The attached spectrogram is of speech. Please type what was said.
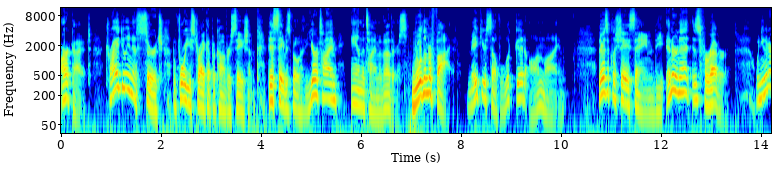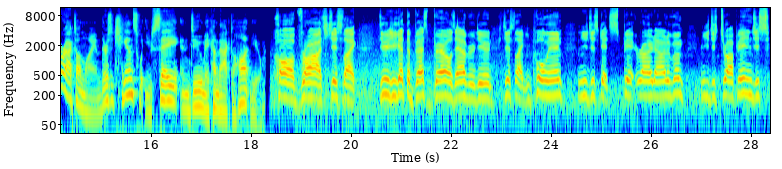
archived. Try doing a search before you strike up a conversation. This saves both your time and the time of others. Rule number five, make yourself look good online. There's a cliche saying, the internet is forever. When you interact online, there's a chance what you say and do may come back to haunt you. Oh, bro, it's just like, dude, you get the best barrels ever, dude. Just like you pull in and you just get spit right out of them. And you just drop in and just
